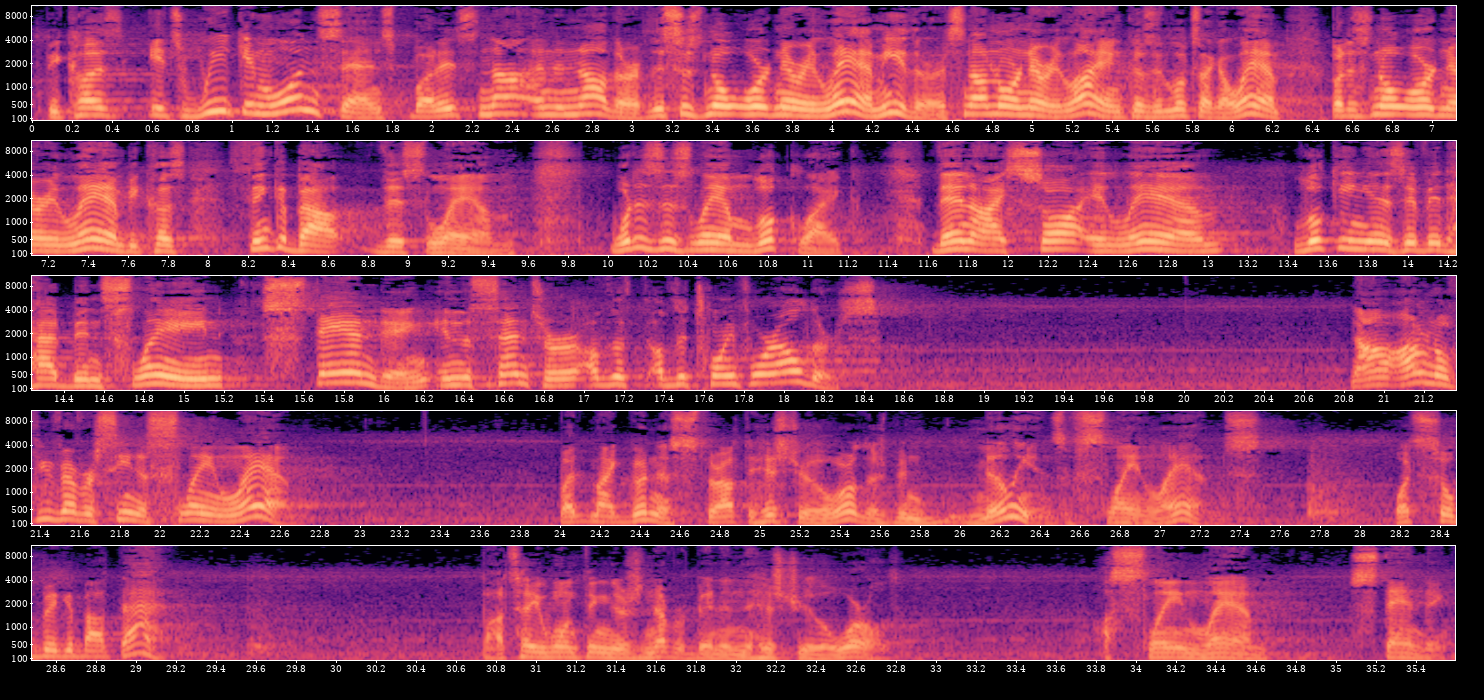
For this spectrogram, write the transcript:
because it's weak in one sense, but it's not in another. This is no ordinary lamb either. It's not an ordinary lion because it looks like a lamb, but it's no ordinary lamb because think about this lamb. What does this lamb look like? Then I saw a lamb looking as if it had been slain, standing in the center of the, of the 24 elders. Now, I don't know if you've ever seen a slain lamb. But my goodness, throughout the history of the world, there's been millions of slain lambs. What's so big about that? But I'll tell you one thing there's never been in the history of the world a slain lamb standing.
